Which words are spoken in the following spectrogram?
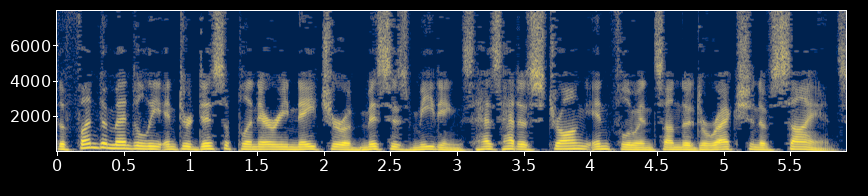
The fundamentally interdisciplinary nature of MISES meetings has had a strong influence on the direction of science,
